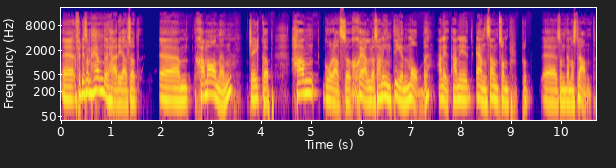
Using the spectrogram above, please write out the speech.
Eh, för det som händer här är alltså att shamanen, Jacob, han går alltså själv, alltså han är inte i en mobb. Han är, han är ensam som, eh, som demonstrant.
